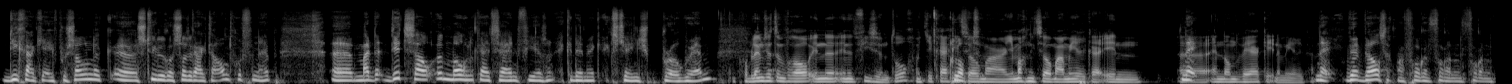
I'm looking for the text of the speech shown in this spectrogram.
Die ga ik je even persoonlijk sturen, zodra ik daar antwoord van heb. Maar dit zou een mogelijkheid zijn via zo'n Academic Exchange Program. Het probleem zit hem vooral in, in het visum, toch? Want je, krijgt Klopt. niet zomaar, je mag niet zomaar Amerika in en dan werken in Amerika. Nee, we- wel zeg maar voor een, voor, een, voor een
